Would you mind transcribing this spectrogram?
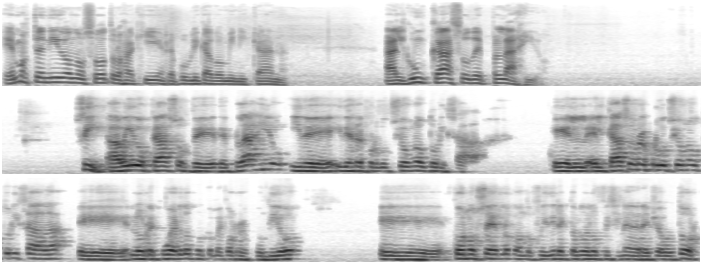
hemos tenido nosotros aquí en República Dominicana algún caso de plagio. Sí, ha habido casos de, plagio y de, de, reproducción autorizada. El, caso de reproducción autorizada eh, lo recuerdo porque me correspondió eh, conocerlo cuando fui director de la Oficina de Derecho de Autor.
